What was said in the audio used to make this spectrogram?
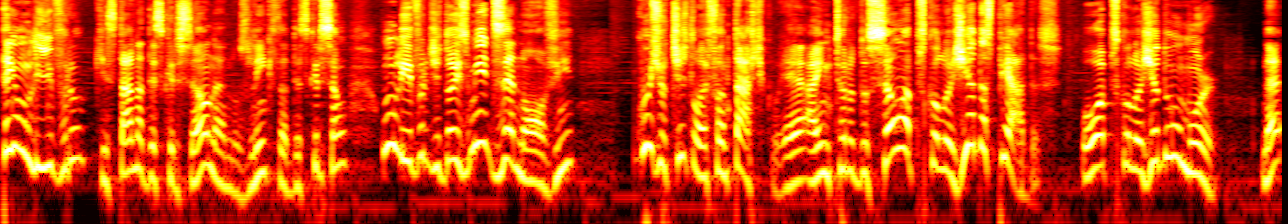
tem um livro que está na descrição, né, nos links da descrição, um livro de 2019, cujo título é fantástico, é A Introdução à Psicologia das Piadas, ou a Psicologia do Humor, né?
